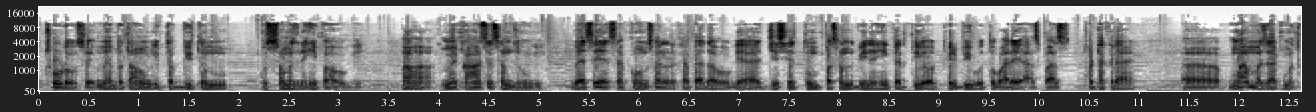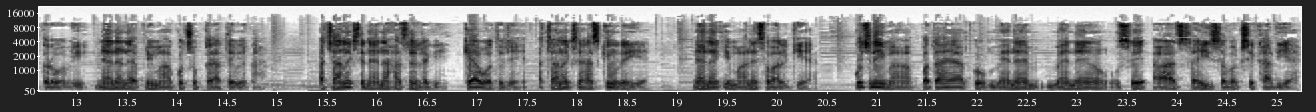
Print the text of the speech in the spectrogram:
छोड़ो उसे। मैं बताऊँगी तब भी तुम कुछ समझ नहीं पाओगी। हाँ हाँ मैं कहाँ से समझूँगी? वैसे ऐसा कौन सा लड़का पैदा हो गया है जिसे तुम पसंद भी नहीं करती और फिर भी वो तुम्हारे आसपास फटक रहा है? माँ मज़ाक मत करो अभी। नैना ने अपनी माँ को चुप कराते हुए कहा। अचानक से नैना हंसने लगी। क्या हुआ तुझे? अचानक से हंस क्यों रही है? नैना की माँ ने सवाल किया। कुछ नहीं माँ, पता है आपको, मैंने मैंने उसे आज सही सबक सिखा दिया है।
